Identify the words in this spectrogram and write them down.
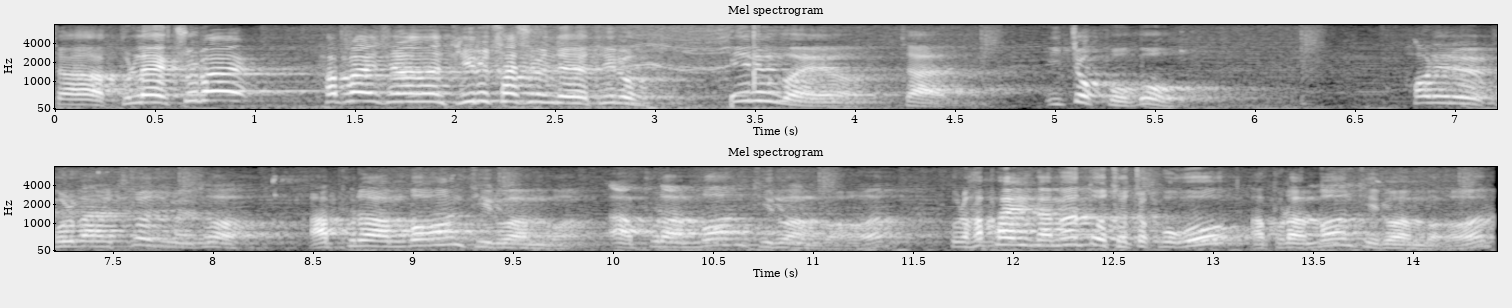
자, 블랙 출발! 하프라인 지나면 뒤로 차시면 돼요, 뒤로. 뛰는 거예요. 자, 이쪽 보고 허리를 골반을 틀어주면서 앞으로 한 번, 뒤로 한 번, 앞으로 한 번, 뒤로 한 번. 그리고 하파인 가면 또 저쪽 보고 앞으로 한 번, 뒤로 한 번.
